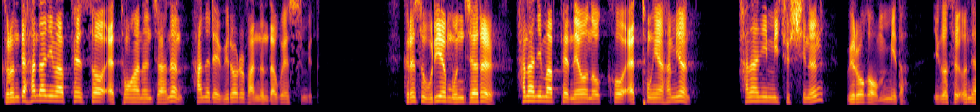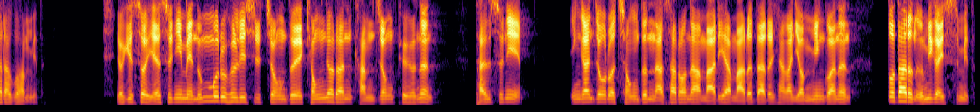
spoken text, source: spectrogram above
그런데 하나님 앞에서 애통하는 자는 하늘의 위로를 받는다고 했습니다. 그래서 우리의 문제를 하나님 앞에 내어놓고 애통해 하면 하나님이 주시는 위로가 옵니다. 이것을 은혜라고 합니다. 여기서 예수님의 눈물을 흘리실 정도의 격렬한 감정 표현은 단순히 인간적으로 정든 나사로나 마리아 마르다를 향한 연민과는 또 다른 의미가 있습니다.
